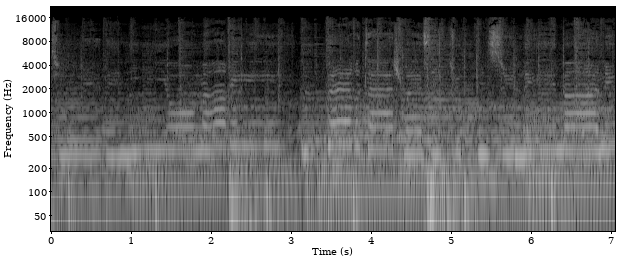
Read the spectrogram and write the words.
Tu es bénie, ô Marie, le Père t'a choisi, tu consules Emmanuel.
